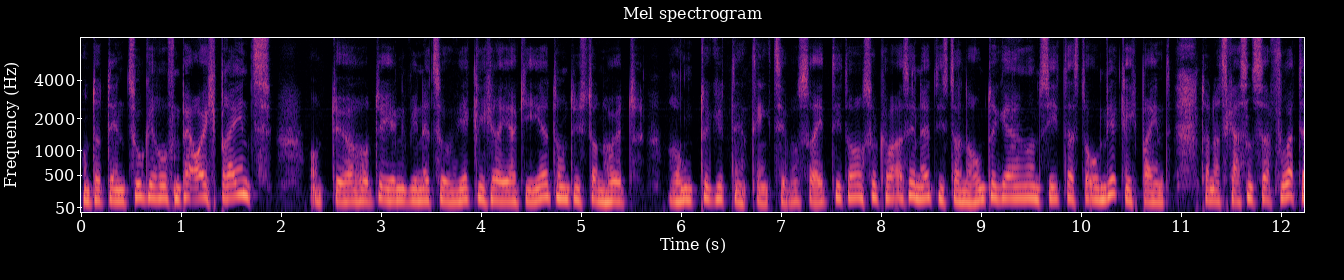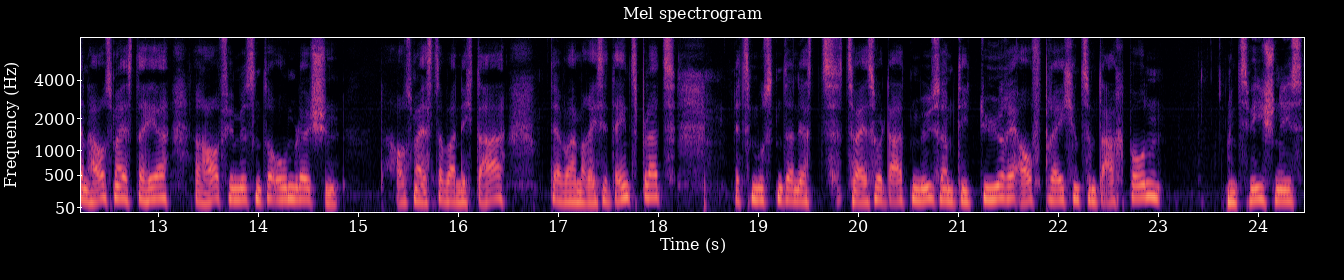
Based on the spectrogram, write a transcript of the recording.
und hat den zugerufen, bei euch brennt's. Und der hat irgendwie nicht so wirklich reagiert und ist dann halt runtergegangen, denkt sie, was redet die da so quasi nicht, ist dann runtergegangen und sieht, dass da oben wirklich brennt. Dann hat es Kassen sofort den Hausmeister her, rauf, wir müssen da oben löschen. Der Hausmeister war nicht da, der war am Residenzplatz. Jetzt mussten dann erst zwei Soldaten mühsam die Türe aufbrechen zum Dachboden. Inzwischen ist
